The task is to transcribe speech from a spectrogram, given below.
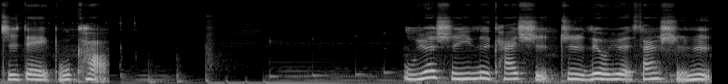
只得补考。五月十一日开始至六月三十日，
